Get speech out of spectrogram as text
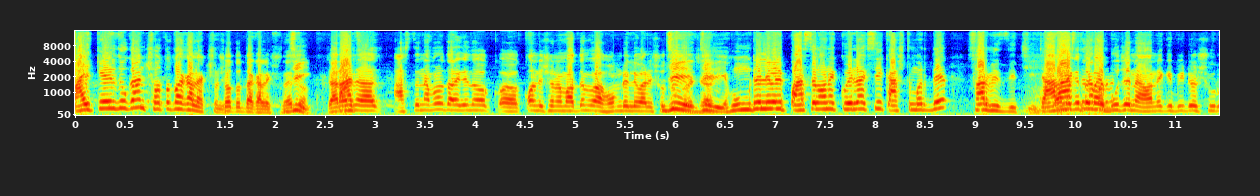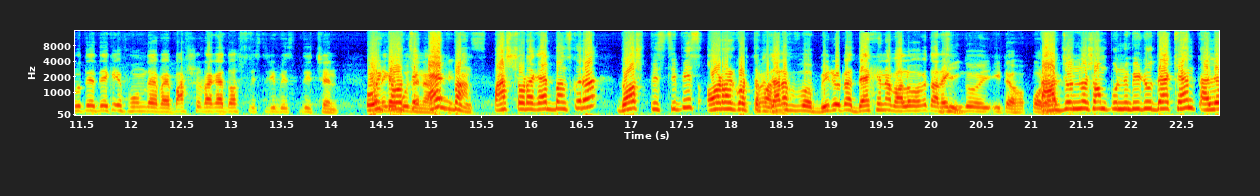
পাইকারি দোকান শততা কালেকশন। শততা কালেকশন জি। যারা আসতে না পারো তারা কিন্তু কন্ডিশনের মাধ্যমে বা হোম ডেলিভারি সুযোগ জি জি হোম ডেলিভারি পার্সেল অনেক করে রাখছি কাস্টমারদের সার্ভিস দিচ্ছি। যারা কিন্তু তো ভাই বুঝে না অনেকে ভিডিও শুরুতে দেখে ফোন দেয় ভাই পাঁচশো টাকায় দশ পিস থ্রি পিস দিচ্ছেন। ওইটা হচ্ছে। অ্যাডভান্স টাকা অ্যাডভান্স করে দশ পিস পিস অর্ডার করতে যারা ভিডিওটা দেখে না ভালোভাবে তারা কিন্তু এটা পড়ে তার জন্য সম্পূর্ণ ভিডিও দেখেন তাহলে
